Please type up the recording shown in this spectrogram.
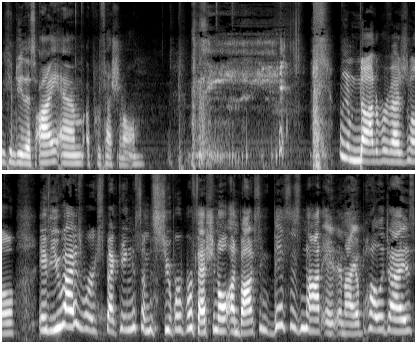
Okay. We can do this. I am a professional. I am not a professional. If you guys were expecting some super professional unboxing, this is not it, and I apologize.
